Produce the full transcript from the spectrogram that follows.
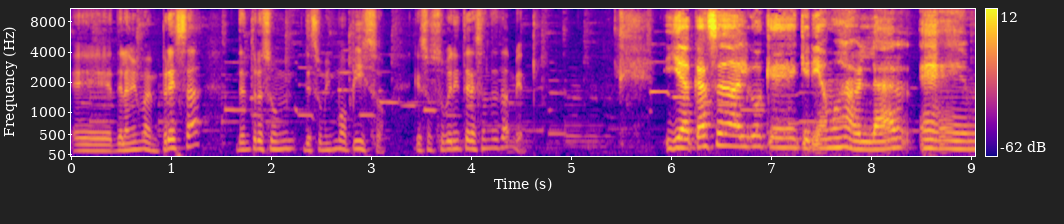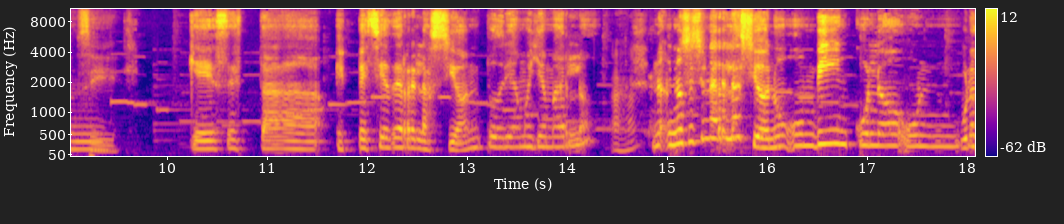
eh, de la misma empresa, dentro de su, de su mismo piso, que eso es súper interesante también. Y acá se da algo que queríamos hablar, em, sí. que es esta especie de relación, podríamos llamarlo. No, sé si una relación, un, vínculo, un... Una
